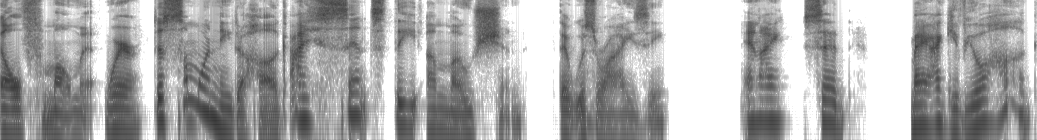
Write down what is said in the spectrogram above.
elf moment where, does someone need a hug? I sensed the emotion that was rising. And I said, May I give you a hug?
